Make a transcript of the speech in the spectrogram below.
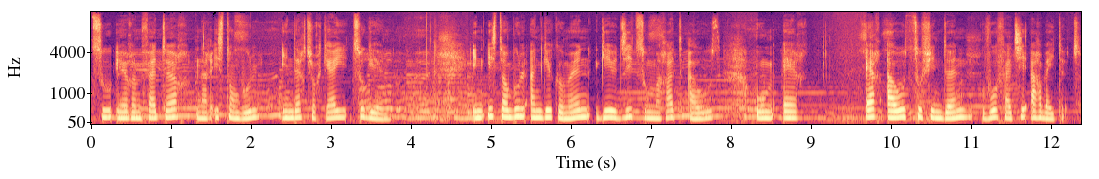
zu ihrem Vater nach Istanbul in der Türkei zu gehen. In Istanbul angekommen, geht sie zum Rathaus, um er herauszufinden, wo Fatih arbeitet.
